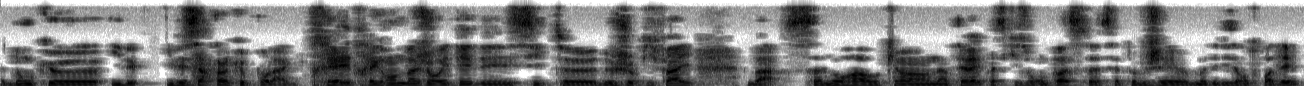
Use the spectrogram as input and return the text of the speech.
Donc euh, il, est, il, est, certain que pour la très très grande majorité des sites de Shopify, bah ça n'aura aucun intérêt parce qu'ils n'auront pas cet objet modélisé en 3D.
